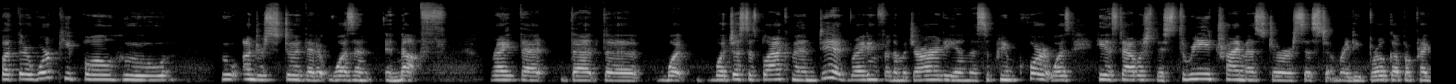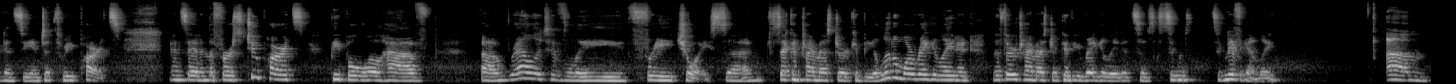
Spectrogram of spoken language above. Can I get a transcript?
but there were people who who understood that it wasn't enough right that that the what what justice blackmun did writing for the majority in the supreme court was he established this three trimester system right he broke up a pregnancy into three parts and said in the first two parts people will have uh, relatively free choice. Uh, second trimester could be a little more regulated. The third trimester could be regulated significantly. Um,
